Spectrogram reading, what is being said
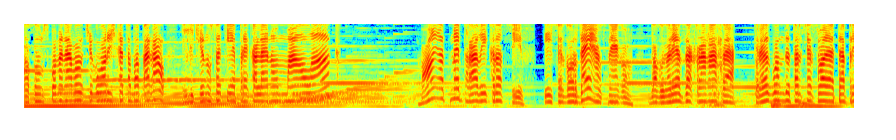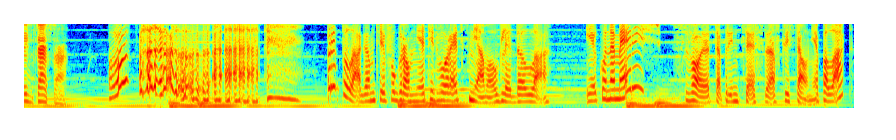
Да съм споменавал, че говориш като папагал или че носът ти е прекалено малък. Моят ме прави красив и се гордея с него. Благодаря за храната. Тръгвам да търся своята принцеса. Предполагам, че в огромния ти дворец няма огледала. И ако намериш своята принцеса в кристалния палат,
